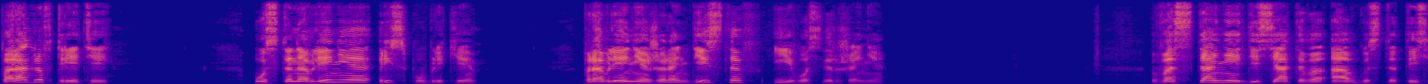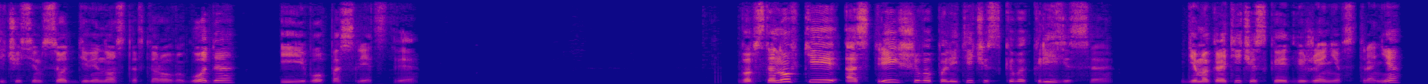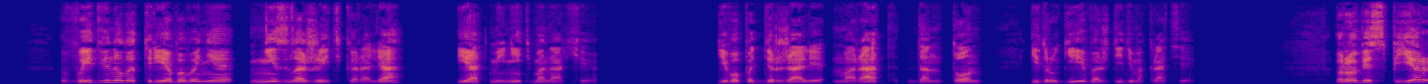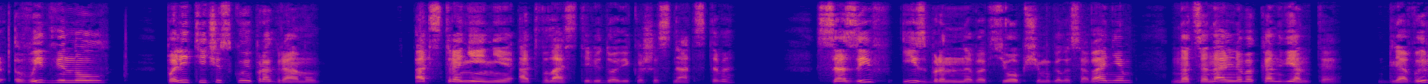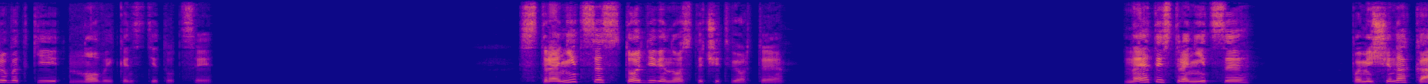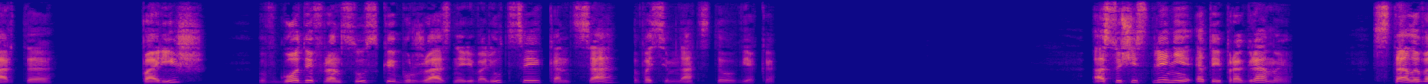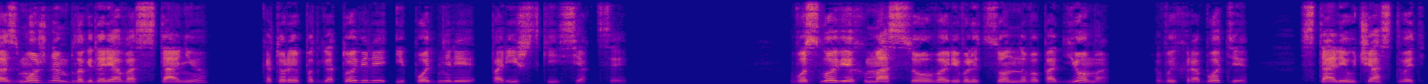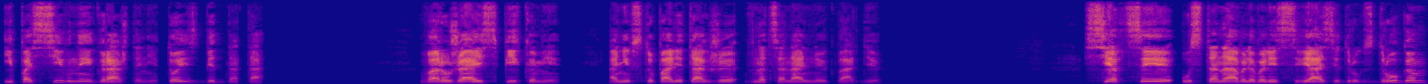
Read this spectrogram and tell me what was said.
Параграф 3. Установление республики. Правление жерандистов и его свержение. Восстание 10 августа 1792 года и его последствия. В обстановке острейшего политического кризиса демократическое движение в стране выдвинуло требование не сложить короля и отменить монархию. Его поддержали Марат, Дантон и другие вожди демократии. Робеспьер выдвинул политическую программу отстранение от власти Людовика XVI, созыв избранного всеобщим голосованием Национального конвента для выработки новой Конституции. Страница 194. На этой странице помещена карта «Париж в годы французской буржуазной революции конца XVIII века». Осуществление этой программы стало возможным благодаря восстанию, которое подготовили и подняли парижские секции. В условиях массового революционного подъема в их работе стали участвовать и пассивные граждане, то есть беднота. Вооружаясь пиками, они вступали также в национальную гвардию. Секции устанавливали связи друг с другом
